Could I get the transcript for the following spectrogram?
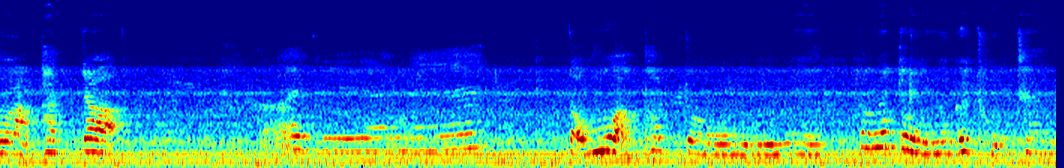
너무 아팠죠? 너무 아팠죠. 토마토 오는 거 좋잖아.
